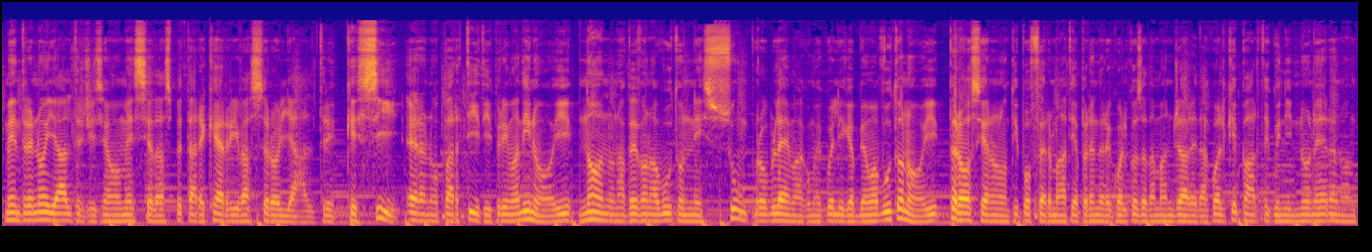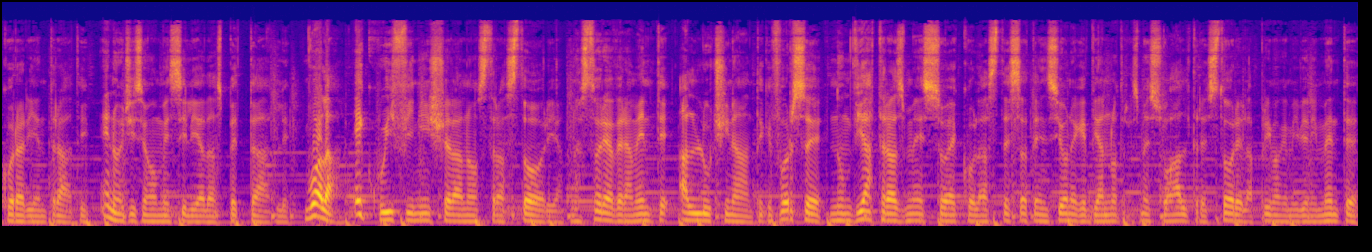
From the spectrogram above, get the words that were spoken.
mentre noi altri ci siamo messi ad aspettare che arrivasse superassero gli altri, che sì, erano partiti prima di noi, no, non avevano avuto nessun problema come quelli che abbiamo avuto noi, però si erano tipo fermati a prendere qualcosa da mangiare da qualche parte, quindi non erano ancora rientrati. E noi ci siamo messi lì ad aspettarli. Voilà, e qui finisce la nostra storia. Una storia veramente allucinante, che forse non vi ha trasmesso, ecco, la stessa tensione che vi hanno trasmesso altre storie. La prima che mi viene in mente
